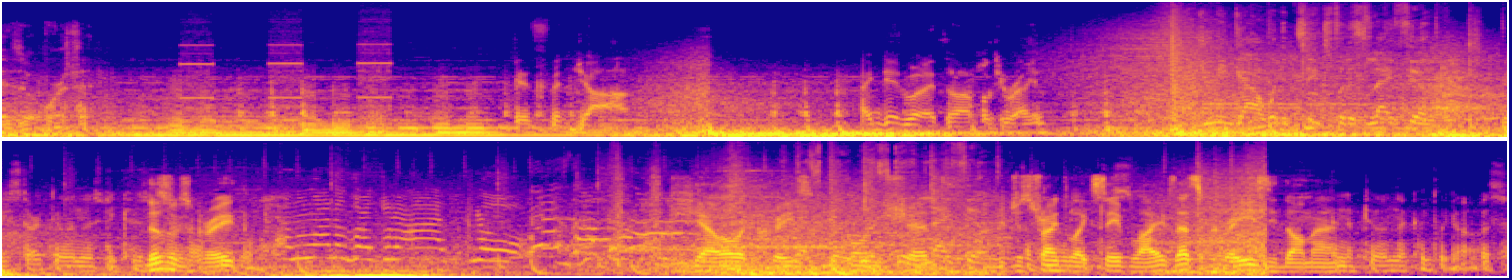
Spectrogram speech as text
Is it worth it? It's the job. I did what I thought was right. You ain't got what it takes for this life here. We start doing this because This looks wanna help great. people. Yeah, all the crazy people and shit. You're just trying to like save lives. That's crazy, though, End man. up doing the complete opposite.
